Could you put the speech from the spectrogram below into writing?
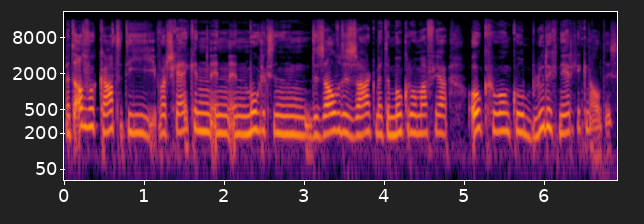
met de advocaat die waarschijnlijk in, in, in mogelijk in dezelfde zaak met de Mokro-mafia ook gewoon koelbloedig neergeknald is.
